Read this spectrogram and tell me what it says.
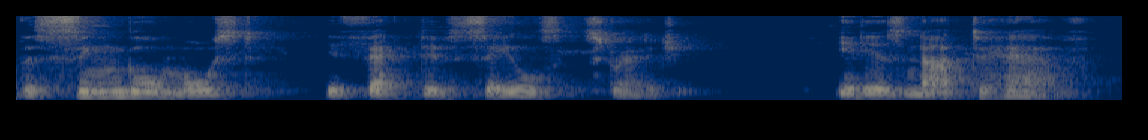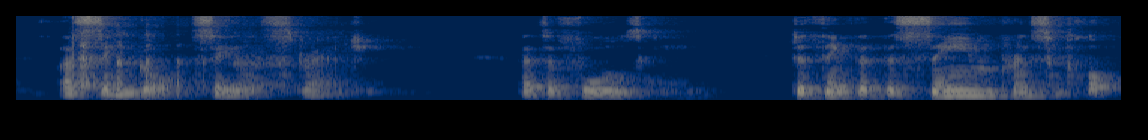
the single most effective sales strategy. It is not to have a single sales strategy. That's a fool's game. To think that the same principle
